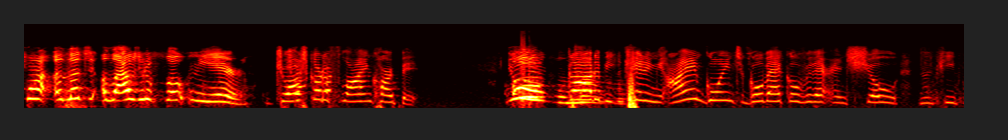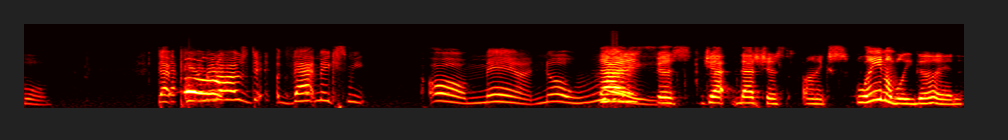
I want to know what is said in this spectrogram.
Fly, uh, let's allows you to float in the air. Josh got a flying carpet. You Oh gotta be kidding me. I am going to go back over there and show the people. That pyramid I was that makes me Oh man, no way. That is just that's just unexplainably good.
